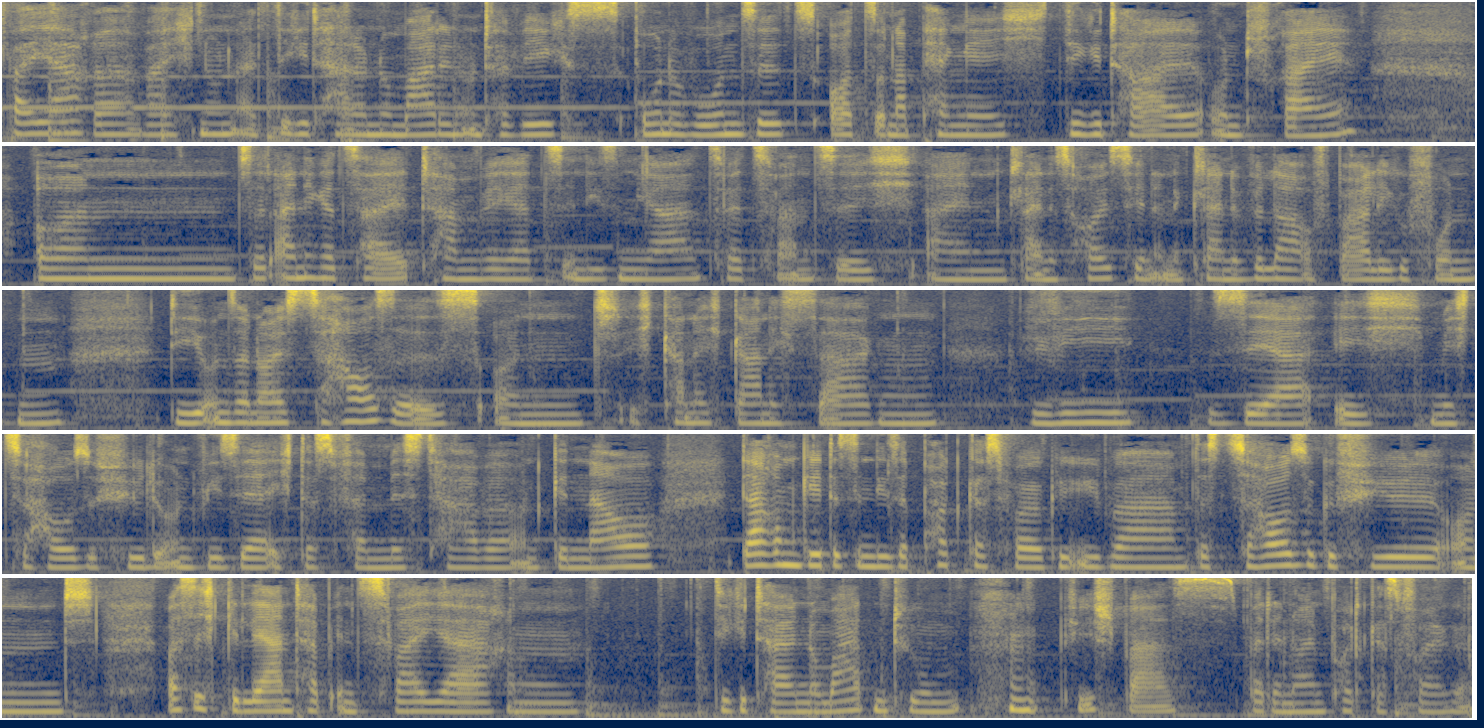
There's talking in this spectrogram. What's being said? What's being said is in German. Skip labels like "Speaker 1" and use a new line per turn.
zwei Jahre war ich nun als digitale Nomadin unterwegs, ohne Wohnsitz, ortsunabhängig, digital und frei. Und seit einiger Zeit haben wir jetzt in diesem Jahr 2020 ein kleines Häuschen, eine kleine Villa auf Bali gefunden, die unser neues Zuhause ist. Und ich kann euch gar nicht sagen, wie sehr ich mich zu Hause fühle und wie sehr ich das vermisst habe. Und genau darum geht es in dieser Podcast-Folge über das Zuhausegefühl und was ich gelernt habe in zwei Jahren digitalen Nomadentum. Viel Spaß bei der neuen Podcast-Folge.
